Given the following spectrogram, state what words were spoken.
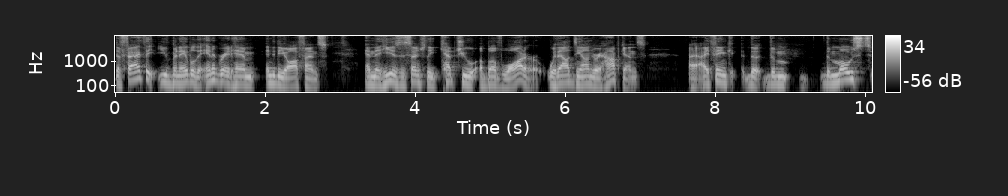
the fact that you've been able to integrate him into the offense and that he has essentially kept you above water without DeAndre Hopkins, I, I think the the the most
